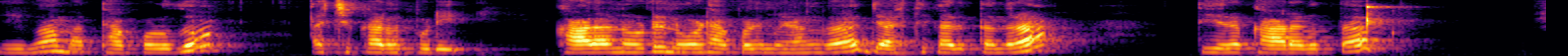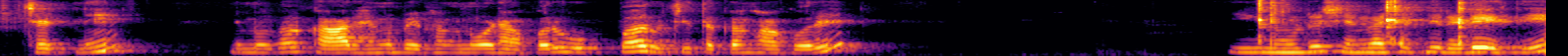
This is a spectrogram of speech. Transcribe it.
ಈಗ ಮತ್ತೆ ಹಾಕೊಳ್ಳೋದು ಅಚ್ಚಿ ಖಾರದ ಪುಡಿ. ಖಾರ ನೋಡಿರಿ ನೋಡಿ ಹಾಕೊಳ್ಳಿ ಹಂಗೆ. ಜಾಸ್ತಿ ಖಾರ ಇತ್ತಂದ್ರೆ ತೀರ ಖಾರ ಆಗುತ್ತೆ. ಚಟ್ನಿ. ನಿಮಗೆ ಖಾರ ಹೆಂಗೆ ಬೇಕು ಹಂಗೆ ನೋಡಿ ಹಾಕೋರಿ. ಉಪ್ಪು, ರುಚಿ ತಕ್ಕಂಗೆ ಹಾಕೋರಿ. ಈಗ ನೋಡಿರಿ ಶೇಂಗಾ ಚಟ್ನಿ ರೆಡಿ ಐತಿ.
